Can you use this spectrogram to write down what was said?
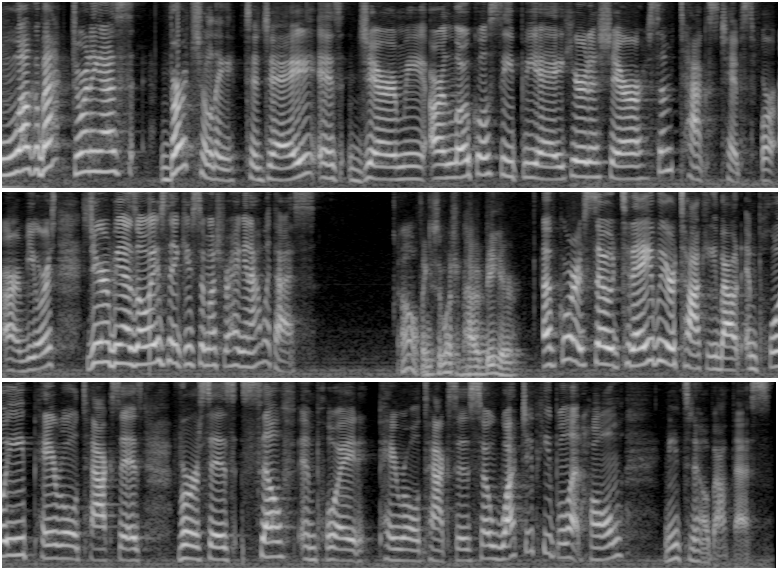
Welcome back. Joining us virtually today is Jeromy, our local CPA, here to share some tax tips for our viewers. Jeromy, as always, thank you so much for hanging out with us. Oh, thank you so much. I'm happy to be here. Of course. So today we are talking about employee payroll taxes versus self-employed payroll taxes. So what do people at home need to know about this?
